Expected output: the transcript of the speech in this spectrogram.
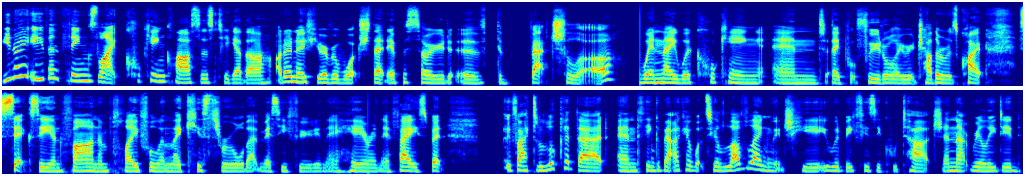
You know, even things like cooking classes together. I don't know if you ever watched that episode of The Bachelor when they were cooking and they put food all over each other. It was quite sexy and fun and playful, and they kissed through all that messy food in their hair and their face. But if I had to look at that and think about, okay, what's your love language here? It would be physical touch. And that really did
